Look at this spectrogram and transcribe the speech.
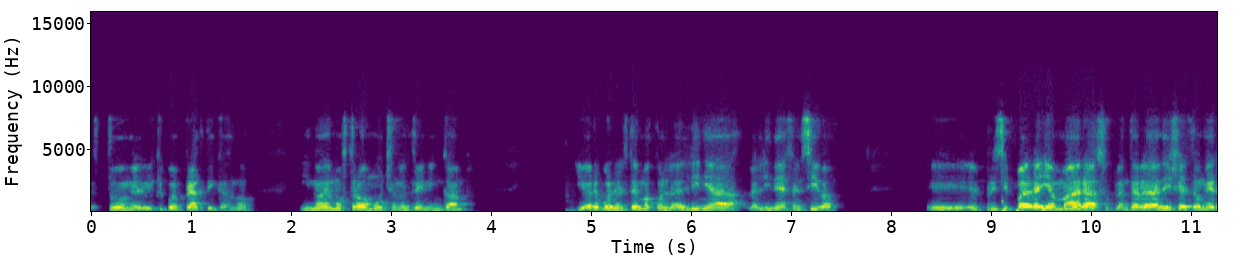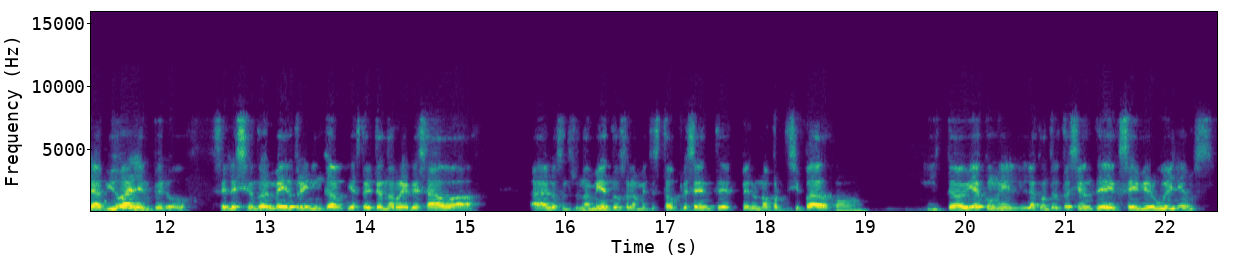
estuvo en el equipo de prácticas, ¿no? Y no ha demostrado mucho en el training camp. Y ahora, bueno, el tema con la línea, defensiva. Eh, el principal a llamar a suplantar a Danny Shelton era View Allen, pero se lesionó en medio training camp y hasta ahorita no ha regresado a, a los entrenamientos, solamente ha estado presente, pero no ha participado. Oh. Y todavía con el- la contratación de Xavier Williams,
